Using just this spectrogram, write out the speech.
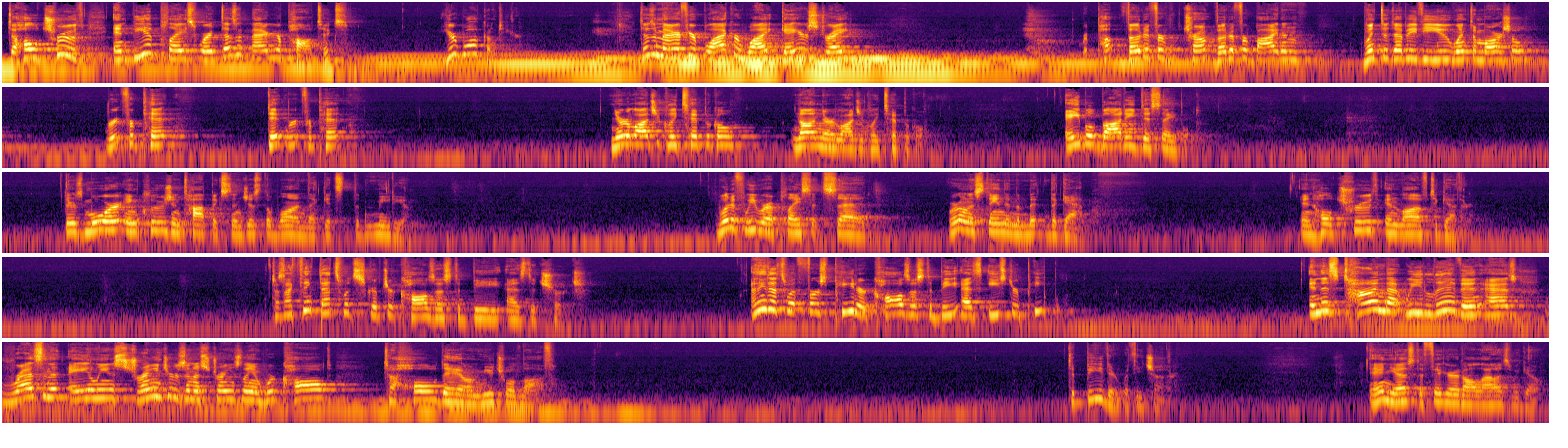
To hold truth and be a place where it doesn't matter your politics, you're welcomed here. Doesn't matter if you're black or white, gay or straight, voted for Trump, voted for Biden, went to WVU, went to Marshall, root for Pitt, didn't root for Pitt. Neurologically typical, non neurologically typical. Able bodied, disabled. There's more inclusion topics than just the one that gets the media. What if we were a place that said, we're going to stand in the, the gap and hold truth and love together? Because I think that's what Scripture calls us to be as the church. I think that's what 1 Peter calls us to be as Easter people. In this time that we live in as resident aliens, strangers in a strange land, we're called to hold down mutual love. To be there with each other. And yes, to figure it all out as we go.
